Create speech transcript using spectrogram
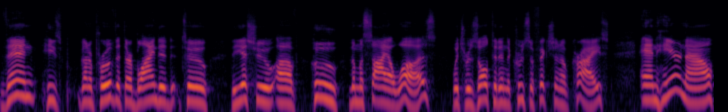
Then he's going to prove that they're blinded to the issue of who the Messiah was, which resulted in the crucifixion of Christ. And here now,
